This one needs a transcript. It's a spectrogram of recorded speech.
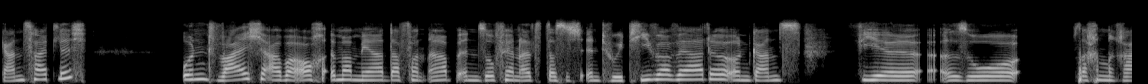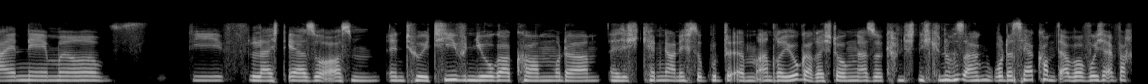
ganzheitlich und weiche aber auch immer mehr davon ab, insofern als dass ich intuitiver werde und ganz viel äh, so Sachen reinnehme, die vielleicht eher so aus dem intuitiven Yoga kommen oder ich kenne gar nicht so gut ähm, andere Yoga-Richtungen, also kann ich nicht genau sagen, wo das herkommt, aber wo ich einfach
